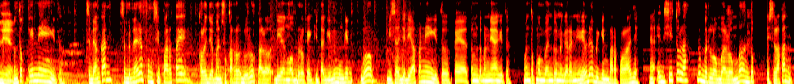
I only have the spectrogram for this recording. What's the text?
iya. untuk ini gitu. Sedangkan sebenarnya fungsi partai kalau zaman Soekarno dulu kalau dia ngobrol kayak kita gini mungkin gue bisa jadi apa nih gitu kayak temen-temennya gitu untuk membantu negara ini ya udah bikin parpol aja. Nah eh, di situlah lu berlomba-lomba untuk istilahkan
